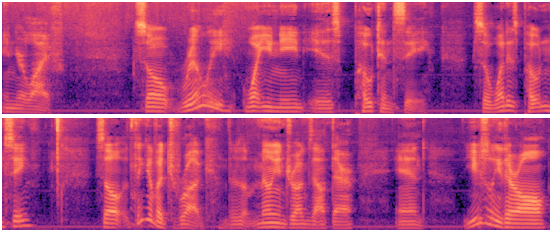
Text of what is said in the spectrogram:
in your life? So, really, what you need is potency. So, what is potency? So, think of a drug. There's a million drugs out there, and usually they're all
